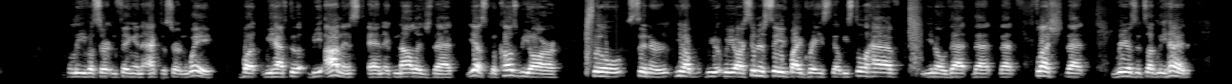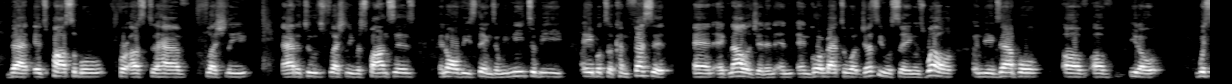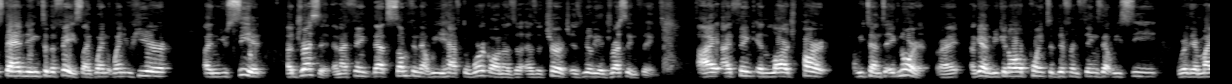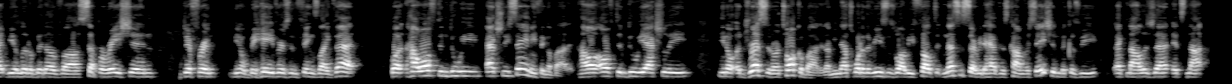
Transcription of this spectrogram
believe a certain thing and act a certain way. But we have to be honest and acknowledge that, yes, because we are still sinners, you know, we, we are sinners saved by grace, that we still have, you know, that that that flesh that rears its ugly head, that it's possible for us to have fleshly attitudes, fleshly responses, and all these things. And we need to be able to confess it and acknowledge it. And, and, and going back to what Jesse was saying as well, in the example of, of, you know, withstanding to the face, like when, when you hear and you see it, address it. And I think that's something that we have to work on as a, as a church is really addressing things. I, I think in large part, we tend to ignore it, right? Again, we can all point to different things that we see where there might be a little bit of uh, separation, different, you know, behaviors and things like that. But how often do we actually say anything about it? How often do we actually, you know, address it or talk about it? I mean, that's one of the reasons why we felt it necessary to have this conversation because we acknowledge that it's not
